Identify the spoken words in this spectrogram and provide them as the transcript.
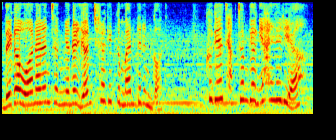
내가 원하는 장면을 연출하게끔 만드는 것. 그게 작전병이 할 일이야.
